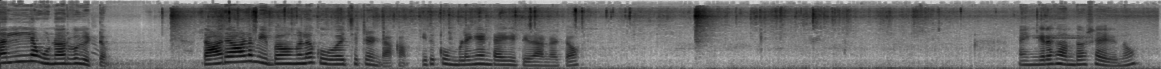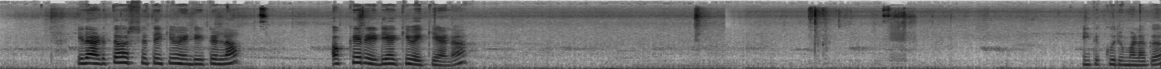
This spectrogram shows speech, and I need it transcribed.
നല്ല ഉണർവ് കിട്ടും. ധാരാളം വിഭവങ്ങൾ കൂവ വെച്ചിട്ട് ഉണ്ടാക്കാം ഇത് കുമ്പളങ്ങ ഉണ്ടായി കിട്ടിയതാണ് കേട്ടോ. ഭയങ്കര സന്തോഷമായിരുന്നു ഇത് അടുത്ത വർഷത്തേക്ക് വേണ്ടിയിട്ടുള്ള ഒക്കെ റെഡിയാക്കി വെക്കുകയാണ്. ഇത് കുരുമുളക്.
